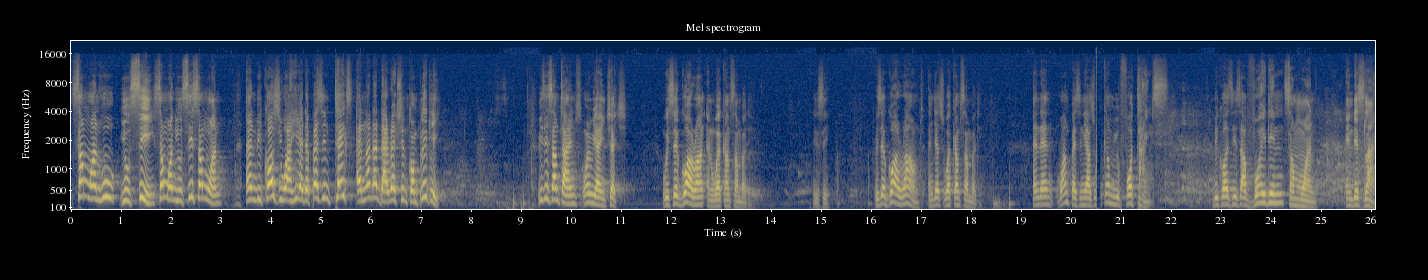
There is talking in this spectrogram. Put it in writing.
someone who you see, someone you see someone, and because you are here, the person takes another direction completely. You see, sometimes when we are in church, we say, go around and welcome somebody. You see? We say, go around and just welcome somebody. And then one person, he has welcomed you four times because he's avoiding someone in this line.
